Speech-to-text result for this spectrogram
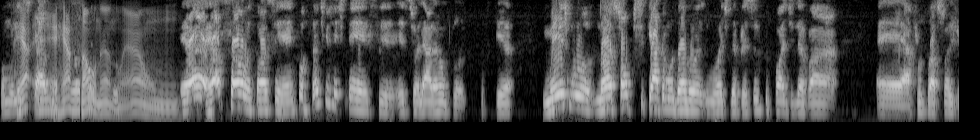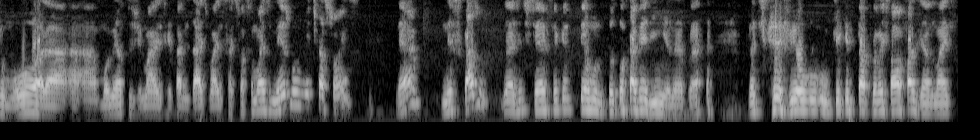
como nesse Re, caso. É, é reação, né? Não é um. É, reação. Então, assim, é importante que a gente tenha esse, esse olhar amplo, porque mesmo não é só o psiquiatra mudando o antidepressivo que pode levar é, a flutuações de humor, a, a, momentos de mais irritabilidade, mais insatisfação, mas mesmo medicações, né? Nesse caso, a gente tem aquele termo doutor Caveirinha, né? Para descrever o, o que, que ele tá, provavelmente estava fazendo, mas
